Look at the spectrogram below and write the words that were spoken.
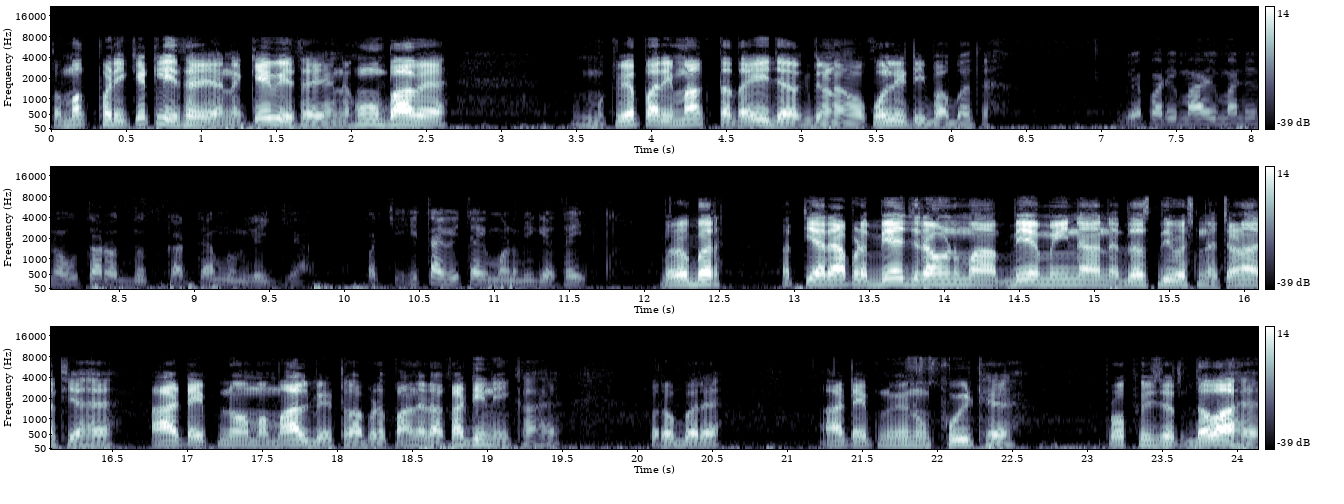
તો મગફળી કેટલી થઈ અને કેવી થઈ અને શું ભાવે વેપારી માગતા હતા એ જ જણાવો ક્વોલિટી બાબતે. વેપારી મારી માંડીનો ઉતારો જ નથી કાઢતા એમનું લઈ ગયા. પછી હિતા હિતાઈ મણ વીઘે થઈ. બરોબર? અત્યારે આપણે બે જ રાઉન્ડમાં બે મહિના અને દસ દિવસના ચણા થયા છે આ ટાઈપનો આમાં માલ બેઠો આપણે પાંદડા કાઢી નાખ્યા છે બરોબર આ ટાઈપનું એનું ફૂટ છે પ્રોફ્યુઝર દવા છે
